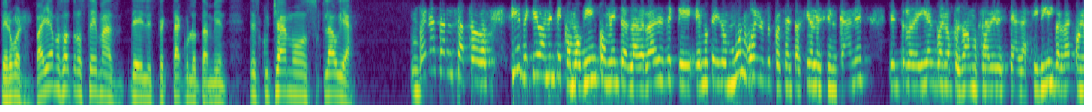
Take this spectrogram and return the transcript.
Pero bueno, vayamos a otros temas del espectáculo también. Te escuchamos, Claudia. Buenas tardes a todos. Sí, efectivamente, como bien comentas, la verdad es que hemos tenido muy buenas representaciones en Cannes. Dentro de ellas, bueno, pues vamos a ver este a la civil, ¿verdad? Con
